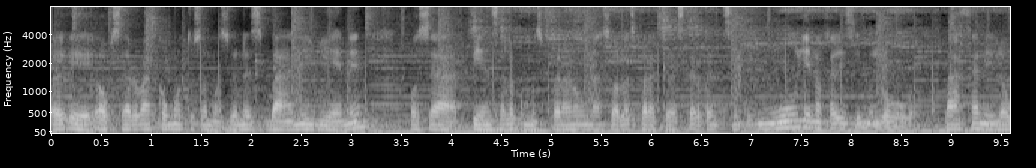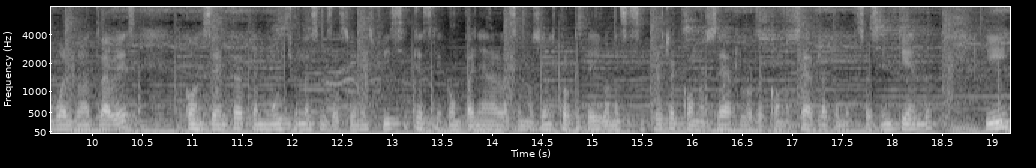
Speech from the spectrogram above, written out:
Eh, eh, observa cómo tus emociones van y vienen o sea, piénsalo como si fueran unas olas para que de repente te sientes muy enojadísimo y luego bajan y lo vuelven otra vez. Concéntrate mucho en las sensaciones físicas que acompañan a las emociones porque te digo, necesitas reconocerlo, reconocerla como te estás sintiendo. Y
